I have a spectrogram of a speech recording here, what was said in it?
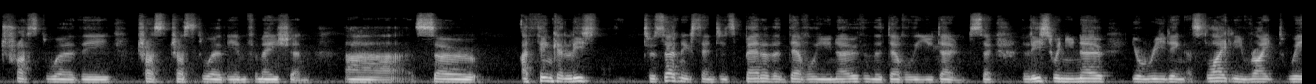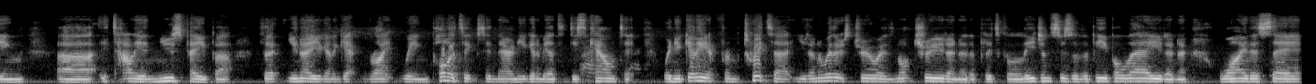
trustworthy, trust trustworthy information. Uh, so I think at least to a certain extent, it's better the devil you know than the devil you don't. So at least when you know you're reading a slightly right wing uh, Italian newspaper, that you know you're going to get right wing politics in there and you're going to be able to discount it. When you're getting it from Twitter, you don't know whether it's true or it's not true. You don't know the political allegiances of the people there. You don't know why they're saying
